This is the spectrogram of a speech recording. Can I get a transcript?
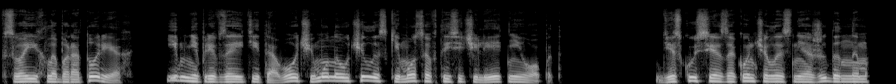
в своих лабораториях, им не превзойти того, чему научил эскимосов тысячелетний опыт. Дискуссия закончилась неожиданным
